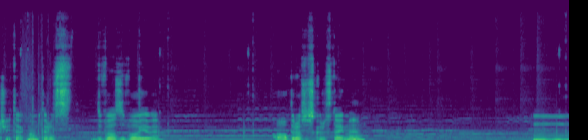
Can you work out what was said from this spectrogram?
Czyli tak, mam teraz dwa zwoje. Od razu skorzystajmy. Hmm.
